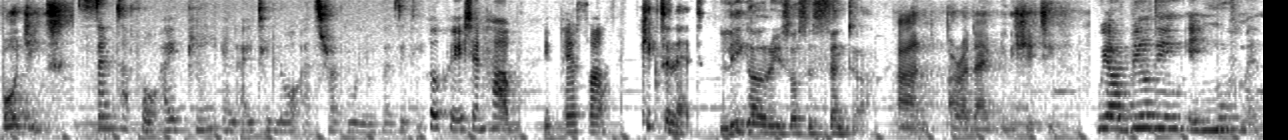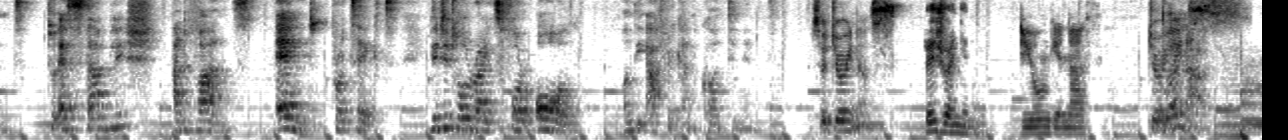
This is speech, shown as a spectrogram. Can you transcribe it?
BudgIT, Center for IP and IT Law at Strathmore University, Co-Creation Hub, CIPESA, KICTANet, Legal Resources Center, and Paradigm Initiative. We are building a movement to establish, advance, and protect digital rights for all on the African continent. So join us. Rejoignez-nous. Jiunge nasi. Join, join us.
